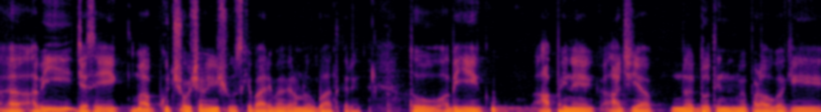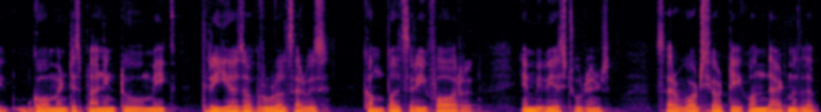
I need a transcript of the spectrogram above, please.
अभी जैसे एक अब कुछ सोशल इश्यूज़ के बारे में अगर हम लोग बात करें तो अभी एक आप ही ने आज या दो तीन दिन में पढ़ा होगा कि government is planning to make three years of rural service compulsory for M B B S students sir what's your take on that मतलब?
